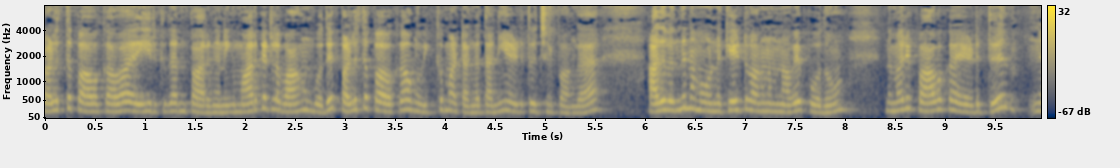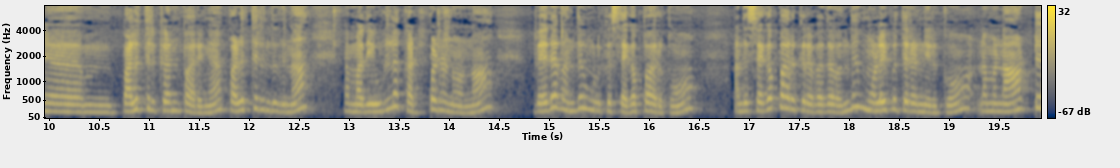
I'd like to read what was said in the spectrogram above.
பழுத்த பாவக்காவா இருக்குதான்னு பாருங்க. நீங்க மார்க்கெட்ல வாங்கும்போதே பழுத்த பாவக்காய் அவங்க விற்க மாட்டாங்க. தனியா எடுத்து வச்சிருப்பாங்க. அது வந்து நம்ம ஒன்று கேட்டு வாங்கினோம்னாவே போதும். இந்த மாதிரி பாவக்காய் எடுத்து பழுத்திருக்கான்னு பாருங்க. பழுத்து இருந்ததுன்னா நம்ம அதை உள்ள கட் பண்ணணும்னா விதை வந்து உங்களுக்கு சிகப்பாக இருக்கும். அந்த சிகப்பா இருக்கிற விதை வந்து முளைப்பு திறன் இருக்கும். நம்ம நாட்டு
